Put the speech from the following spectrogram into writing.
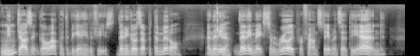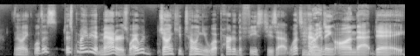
Mm-hmm. He doesn't go up at the beginning of the feast. Then he goes up at the middle, and then he Yeah. then he makes some really profound statements at the end. They're like, well, this this maybe it matters. Why would John keep telling you what part of the feast he's at? What's happening on that day?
